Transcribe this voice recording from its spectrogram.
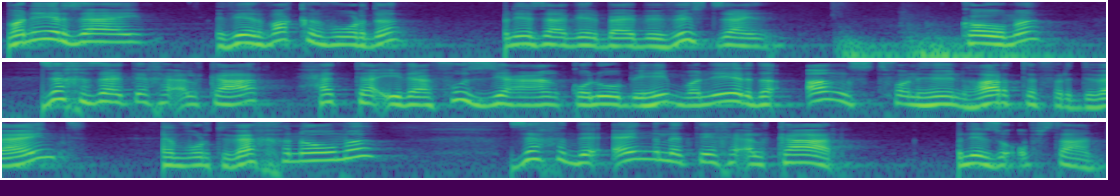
Wanneer zij weer wakker worden, wanneer zij weer bij bewustzijn komen, zeggen zij tegen elkaar, hatta idha fuzzi'a an qulubihim, wanneer de angst van hun harten verdwijnt en wordt weggenomen, zeggen de engelen tegen elkaar, wanneer ze opstaan,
